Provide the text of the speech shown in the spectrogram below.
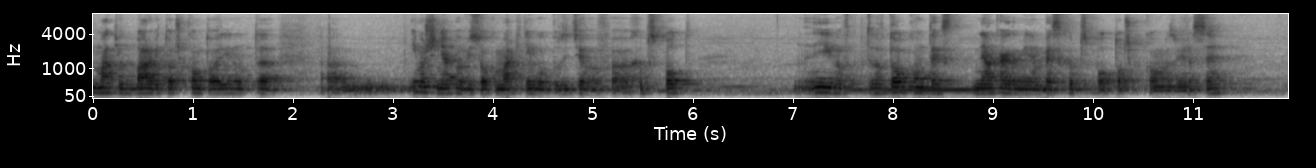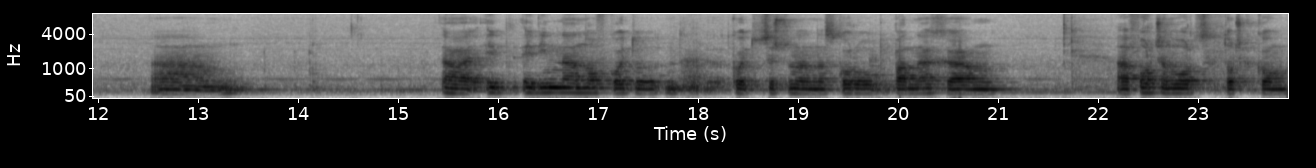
matthewbarby.com, той е един от а, имаше някаква висока маркетингова позиция в HubSpot и в, в този контекст няма как да минем без HubSpot.com, разбира се. А, е, един нов, който, който също наскоро попаднах, fortunewords.com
